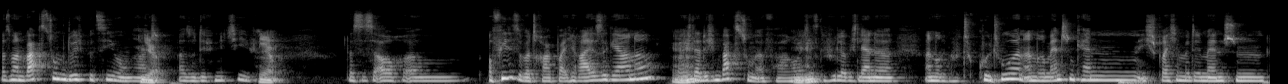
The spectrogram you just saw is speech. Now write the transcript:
Dass man Wachstum durch Beziehungen hat. Ja. Also definitiv. ja. Das ist auch ähm, auf vieles übertragbar. Ich reise gerne, weil ich Mhm. dadurch ein Wachstum erfahre. Weil ich Mhm. das Gefühl habe, ich lerne andere Kult- Kulturen, andere Menschen kennen, ich spreche mit den Menschen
